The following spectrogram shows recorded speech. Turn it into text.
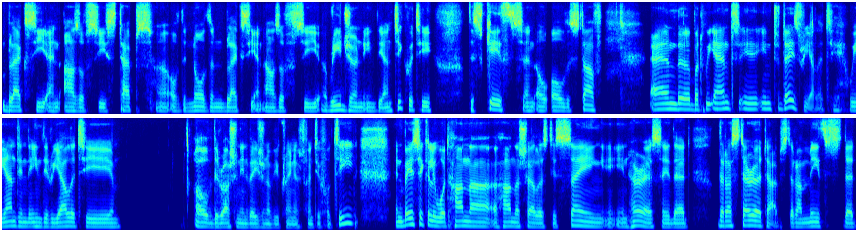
Black Sea and Azov Sea steppes uh, of the northern Black Sea and Azov Sea region in the antiquity, the Scyths and all, all this stuff. And uh, but we end in, in, today's reality. We end in the in the reality of the Russian invasion of Ukraine of 2014. And basically, what Hanna, Hanna Shelest is saying in her essay that there are stereotypes, there are myths that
